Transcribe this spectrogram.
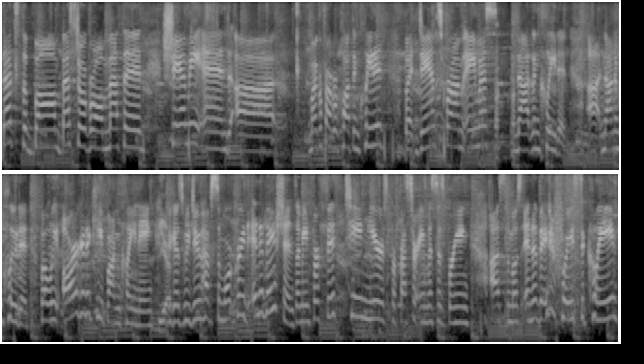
That's the BOM. Best overall method. Chamois and uh, microfiber cloth included, but dance from Amos not included. Uh, not included. But we are going to keep on cleaning because we do have some more great innovations. I mean, for 15 years, Professor Amos is bringing us the most innovative ways to clean.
